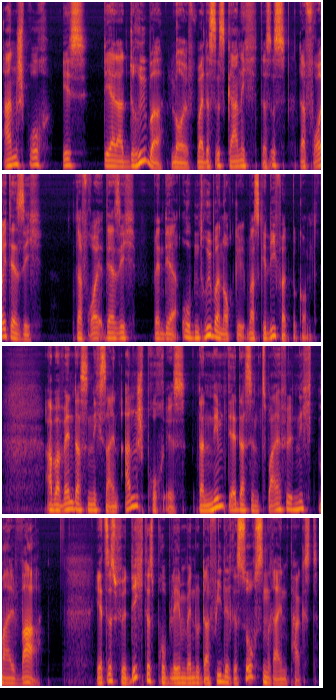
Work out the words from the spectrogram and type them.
Anspruch ist, der da drüber läuft, weil das ist gar nicht, das ist, da freut er sich. Da freut er sich, wenn der oben drüber noch was geliefert bekommt. Aber wenn das nicht sein Anspruch ist, dann nimmt er das im Zweifel nicht mal wahr. Jetzt ist für dich das Problem, wenn du da viele Ressourcen reinpackst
